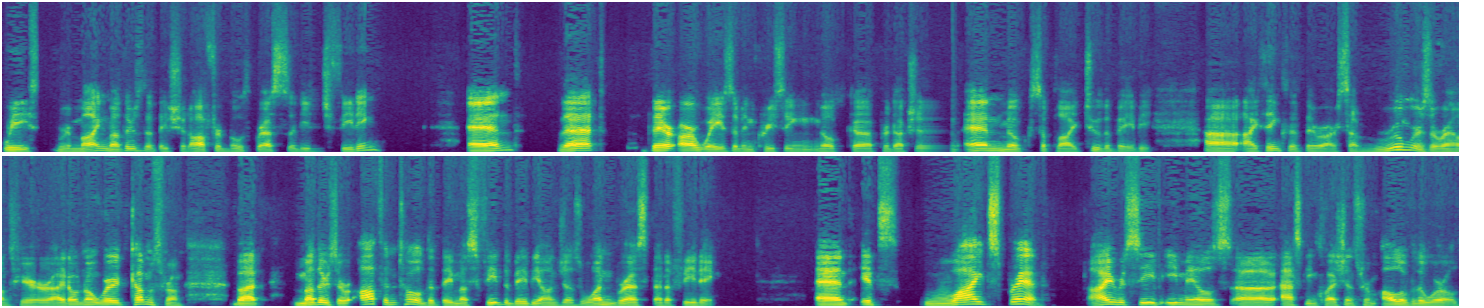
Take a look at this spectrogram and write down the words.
We remind mothers that they should offer both breasts at each feeding and that there are ways of increasing milk uh, production and milk supply to the baby. Uh, I think that there are some rumors around here. I don't know where it comes from, but mothers are often told that they must feed the baby on just one breast at a feeding. And it's widespread. I receive emails uh, asking questions from all over the world,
